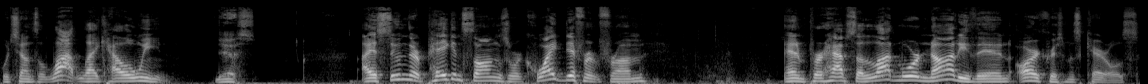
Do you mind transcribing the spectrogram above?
which sounds a lot like Halloween. Yes. I assume their pagan songs were quite different from, and perhaps a lot more naughty than, our Christmas carols.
